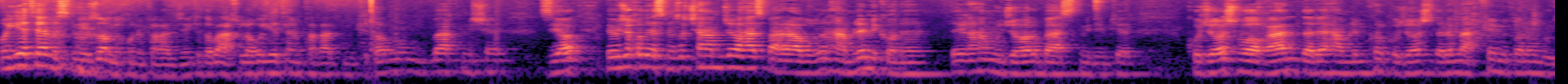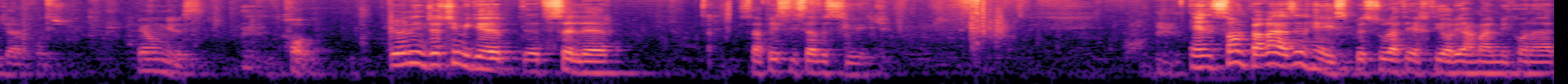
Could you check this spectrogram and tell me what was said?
ما یه ترم اسپینوزا می‌خونیم فقط این کتاب اخلاق و یه ترم فقط این کتاب وقت میشه زیاد. ببینید خود اسپینوزا چند جا هست بر واقعا حمله می‌کنه. دقیقا همون جاها رو بست میدیم که کجاش واقعا داره حمله می‌کنه کجاش داره مخفی می‌کنه اون رو کرد خودش. به اون می‌رسیم. خب. ببینید اینجا چی میگه سلر؟ صفحه 331 انسان فقط از این حیث به صورت اختیاری عمل می کند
